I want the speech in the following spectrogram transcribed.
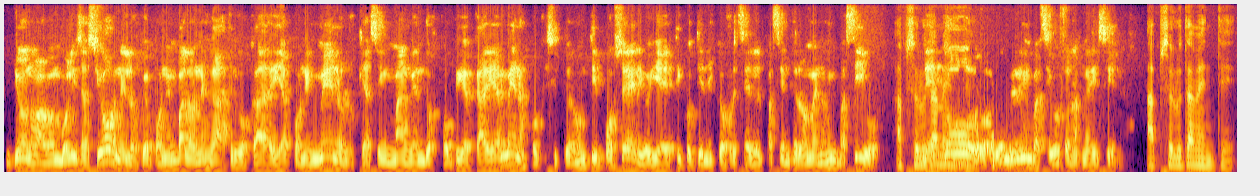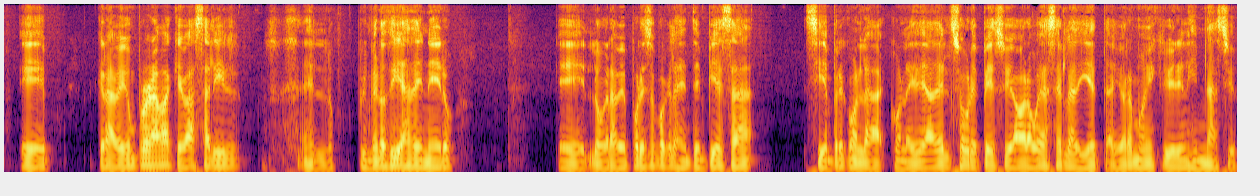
yo no hago embolizaciones, los que ponen balones gástricos cada día ponen menos, los que hacen manga endoscópica cada día menos, porque si tú eres un tipo serio y ético, tienes que ofrecerle al paciente lo menos invasivo. Absolutamente. De todo, lo menos invasivo son las medicinas. Absolutamente. Eh, grabé un programa que va a salir en los primeros días de enero. Eh, lo grabé por eso, porque la gente empieza siempre con la, con la idea del sobrepeso y ahora voy a hacer la dieta y ahora me voy a inscribir en el gimnasio,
